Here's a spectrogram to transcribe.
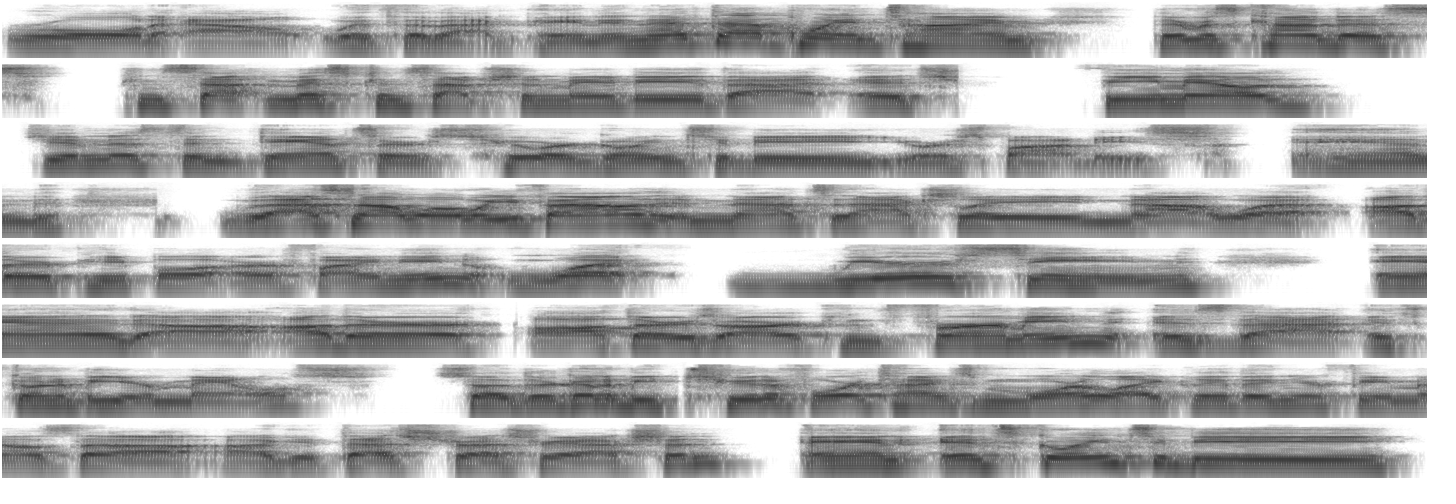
rolled out with the back pain. And at that point in time, there was kind of this concept, misconception maybe that it's female gymnasts and dancers who are going to be your spondies. And that's not what we found. And that's actually not what other people are finding. What we're seeing and uh, other authors are confirming is that it's going to be your males. So they're going to be two to four times more likely than your females to uh, get that stress reaction. And it's going to be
